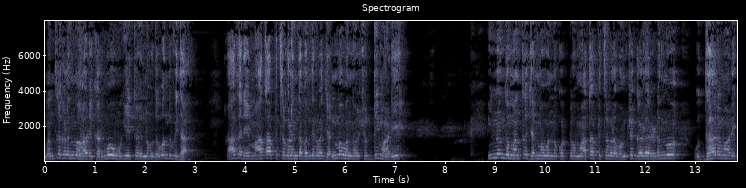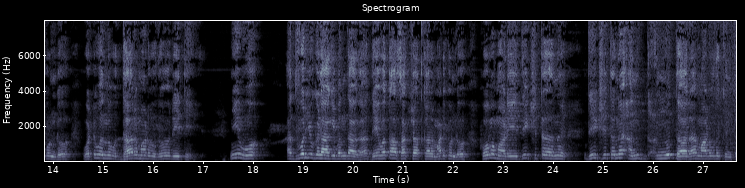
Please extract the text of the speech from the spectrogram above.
ಮಂತ್ರಗಳನ್ನು ಹಾಡಿ ಕರ್ಮವು ಮುಗಿಯಿತು ಎನ್ನುವುದು ಒಂದು ವಿಧ. ಆದರೆ ಮಾತಾಪಿತೃಗಳಿಂದ ಬಂದಿರುವ ಜನ್ಮವನ್ನು ಶುದ್ಧಿ ಮಾಡಿ ಇನ್ನೊಂದು ಮಂತ್ರ ಜನ್ಮವನ್ನು ಕೊಟ್ಟು ಮಾತಾಪಿತೃಗಳ ವಂಶಗಳೆರಡನ್ನೂ ಉದ್ಧಾರ ಮಾಡಿಕೊಂಡು ವಟುವನ್ನು ಉದ್ಧಾರ ಮಾಡುವುದು ರೀತಿ. ನೀವು ಅಧ್ವರ್ಯುಗಳಾಗಿ ಬಂದಾಗ ದೇವತಾ ಸಾಕ್ಷಾತ್ಕಾರ ಮಾಡಿಕೊಂಡು ಹೋಮ ಮಾಡಿ ದೀಕ್ಷಿತನ ದೀಕ್ಷಿತನ ಅನುದ್ಧಾರ ಮಾಡುವುದಕ್ಕಿಂತ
